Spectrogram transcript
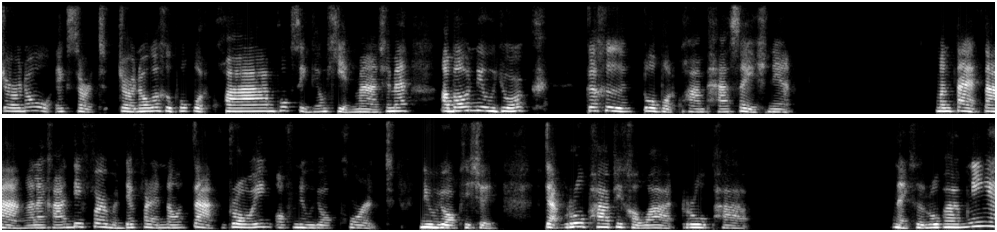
journal excerpt journal ก็คือพวกบทความพวกสิ่งที่เขาเขียนมาใช่ไหม about New York ก็คือตัวบทความ passage เนี่ย มันแตกต่างอะไรคะ differ เหมือน different เนาะจาก drawing of New York port New York เฉยๆจากรูปภาพที่เขาวาดรูปภาพ ไหนคือรูปภาพนี่ไง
